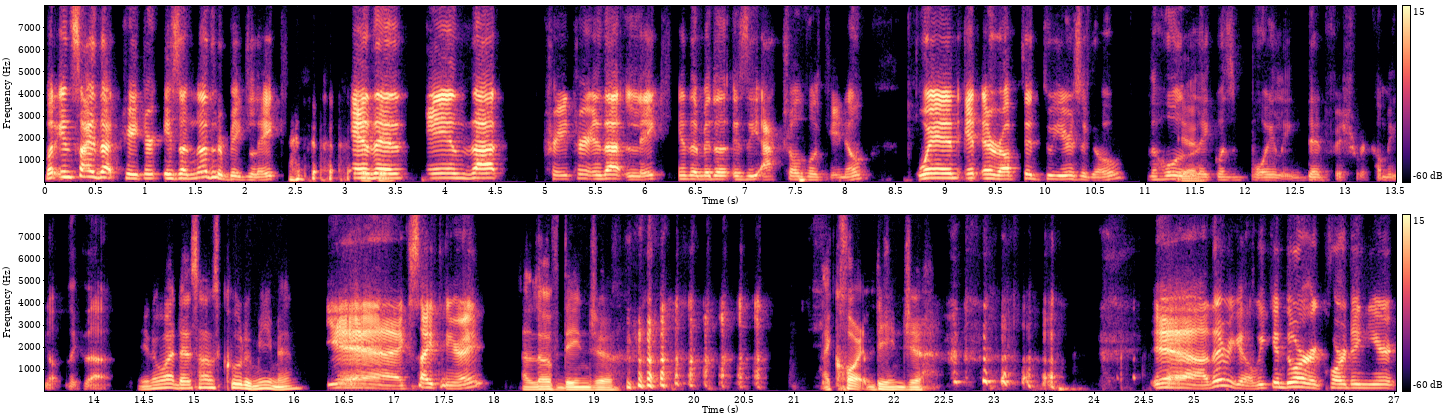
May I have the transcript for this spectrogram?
but inside that crater is another big lake. And Okay. then in that crater, in that lake, in the middle is the actual volcano. When it erupted two years ago, the whole Yeah. lake was boiling. Dead fish were coming up like that. You know what? That sounds cool to me, man. Yeah, exciting, right? I love danger. I court danger. yeah, there we go. We can do our recording here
